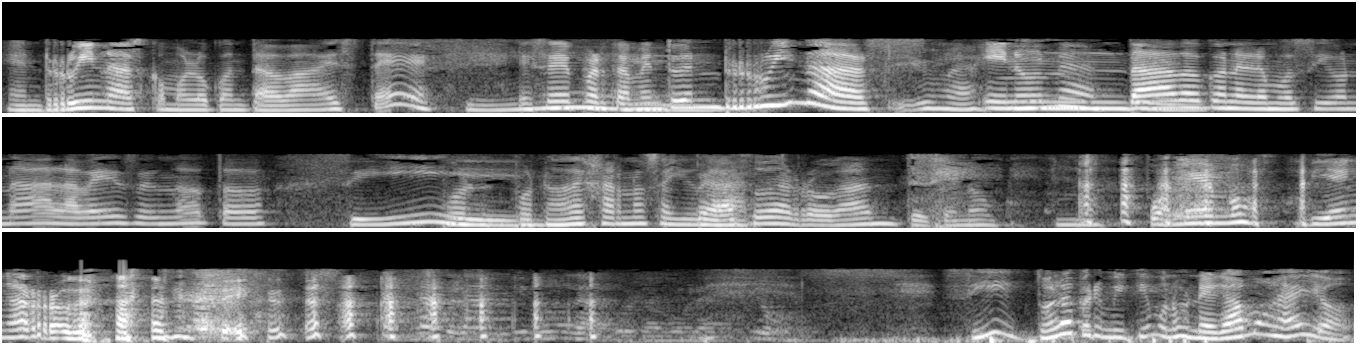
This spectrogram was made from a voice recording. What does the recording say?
en ruinas, como lo contaba este. Ese departamento en ruinas, inundado con el emocional a veces, ¿no? Todo. Sí. Por, no dejarnos ayudar. Pedazo de arrogante, que nos, ponemos bien arrogantes. Sí, no la permitimos, nos negamos a ello.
